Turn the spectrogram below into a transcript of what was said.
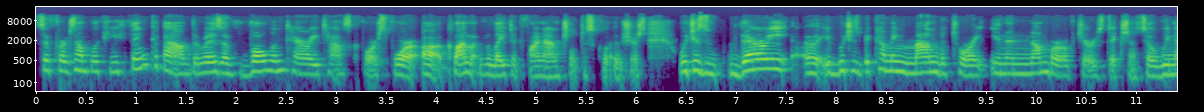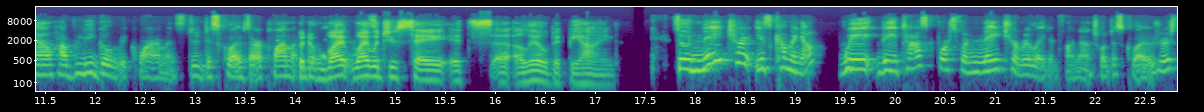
So, for example, if you think about there is a voluntary task force for uh, climate-related financial disclosures, which is very, uh, which is becoming mandatory in a number of jurisdictions. So we now have legal requirements to disclose our climate. But why why would you say it's a little bit behind? So nature is coming up we, the Task Force for Nature-related Financial Disclosures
